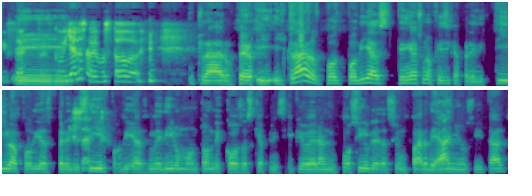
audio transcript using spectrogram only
Exacto, como ya lo sabemos todo. Claro, pero y, claro, podías, tenías una física predictiva, podías predecir, podías medir un montón de cosas que al principio eran imposibles hace un par de años y tal.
